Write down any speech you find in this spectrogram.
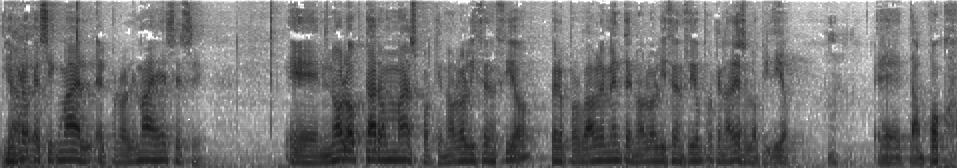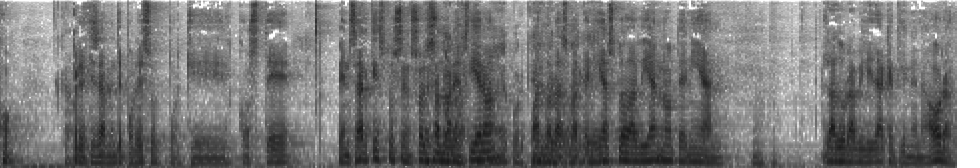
Yo creo que Sigma el problema es ese eh, no lo optaron más porque no lo licenció, pero probablemente no lo licenció porque nadie se lo pidió. Eh, tampoco, precisamente por eso, porque el coste. Pensar que estos sensores aparecieron ¿eh? cuando las baterías todavía no tenían la durabilidad que tienen ahora.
